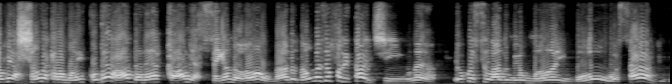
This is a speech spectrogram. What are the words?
eu me achando aquela mulher empoderada, né? Cara, minha senha não, nada não, mas eu falei, tadinho, né? Eu com esse lado meu mãe, boa, sabe?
